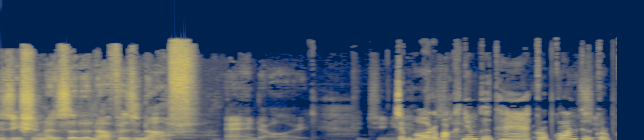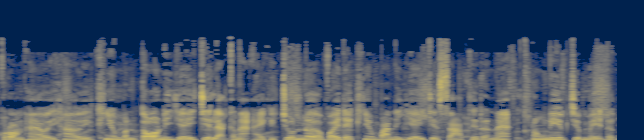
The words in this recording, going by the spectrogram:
position is that enough is enough and I ជំហររបស់ខ្ញុំគឺថាគ្រប់គ្រាន់គឺគ្រប់គ្រាន់ហើយហើយខ្ញុំបន្តនិយាយជាលក្ខណៈឯកជននៅអ្វីដែលខ្ញុំបាននិយាយជាសាធារណៈក្នុងនាមជាមេដឹក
